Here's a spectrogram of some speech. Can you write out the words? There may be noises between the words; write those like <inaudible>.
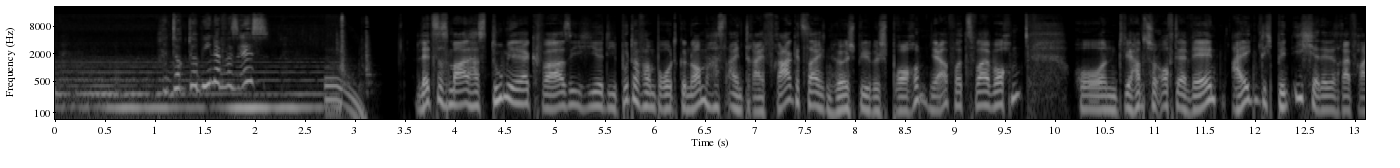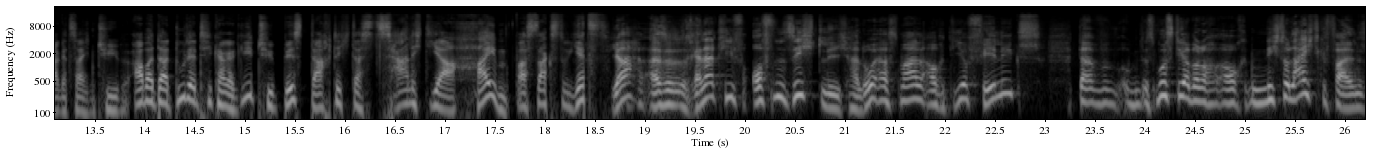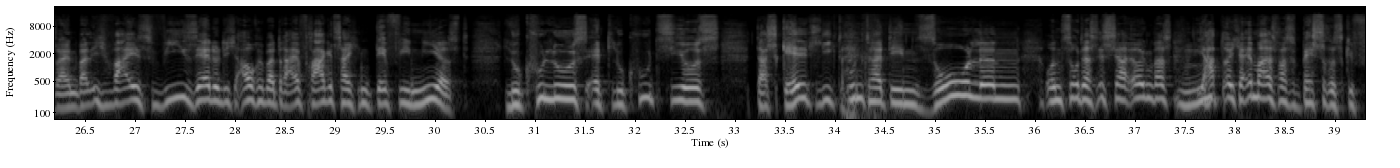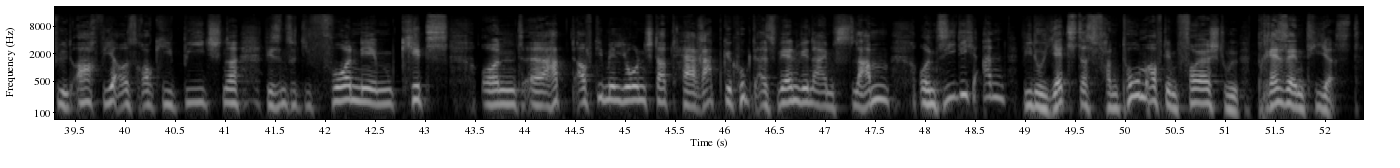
Dr. Bienert, was ist? Letztes Mal hast du mir ja quasi hier die Butter vom Brot genommen, hast ein Drei-Fragezeichen-Hörspiel besprochen, ja, vor zwei Wochen. Und wir haben es schon oft erwähnt, eigentlich bin ich ja der Drei-Fragezeichen-Typ. Aber da du der TKKG-Typ bist, dachte ich, das zahle ich dir heim. Was sagst du jetzt? Ja, also relativ offensichtlich. Hallo erstmal auch dir, Felix. Da, es muss dir aber doch auch nicht so leicht gefallen sein, weil ich weiß, wie sehr du dich auch über drei Fragezeichen definierst. Lucullus et Lucutius, das Geld liegt unter den Sohlen und so. Das ist ja irgendwas. Ihr habt euch ja immer als was Besseres gefühlt. Ach, wir aus Rocky Beach, ne? Wir sind so die vornehmen Kids und äh, habt auf die Millionenstadt herabgeguckt, als wären wir in einem Slum. Und sieh dich an, wie du jetzt das Phantom auf dem Feuerstuhl präsentierst.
